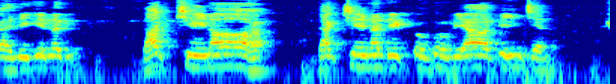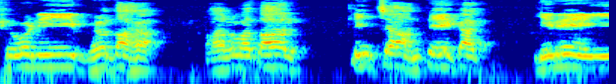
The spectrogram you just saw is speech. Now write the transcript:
కలిగినవి దక్షిణాహ దక్షిణ దిక్కుకు వ్యాపించిన శోణీభృత పర్వతాలు కించ అంతేకాక ఇవే ఈ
